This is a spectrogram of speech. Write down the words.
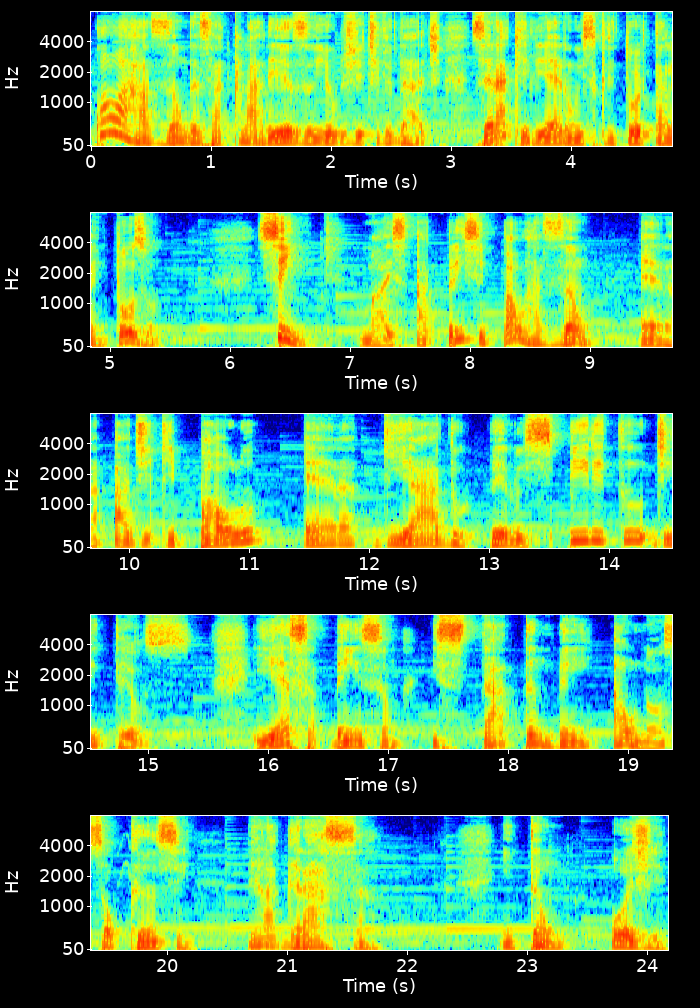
Qual a razão dessa clareza e objetividade? Será que ele era um escritor talentoso? Sim, mas a principal razão era a de que Paulo era guiado pelo Espírito de Deus. E essa bênção está também ao nosso alcance, pela graça. Então, hoje,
